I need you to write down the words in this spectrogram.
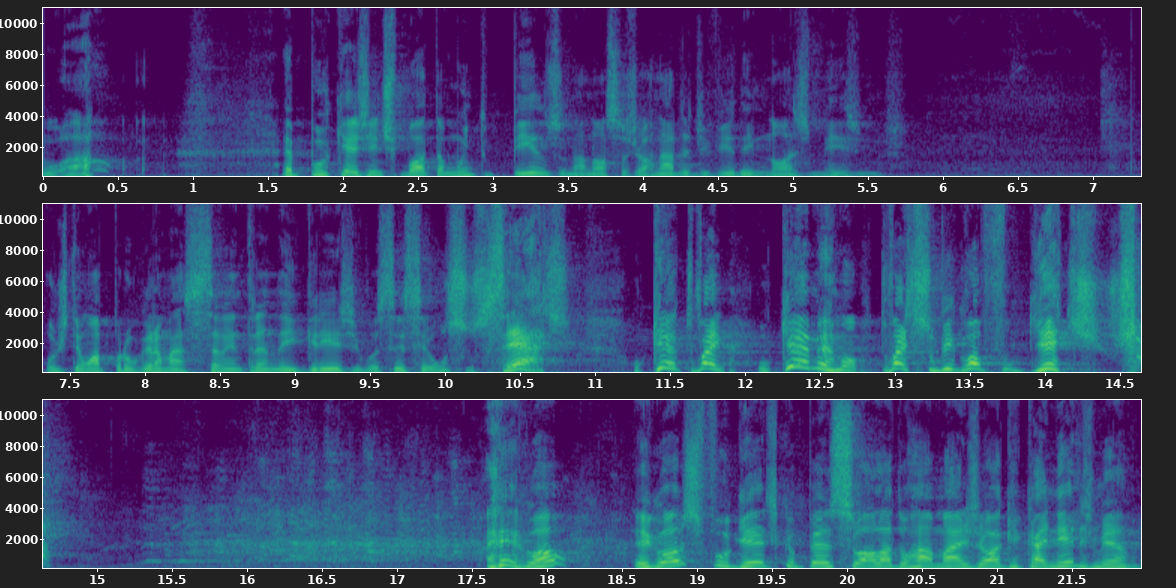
Uau! É porque a gente bota muito peso na nossa jornada de vida em nós mesmos. Hoje tem uma programação entrando na igreja e você ser um sucesso. O que? Tu vai, o que, meu irmão? Tu vai subir igual foguete. É igual, igual os foguetes que o pessoal lá do Ramai joga e cai neles mesmo.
